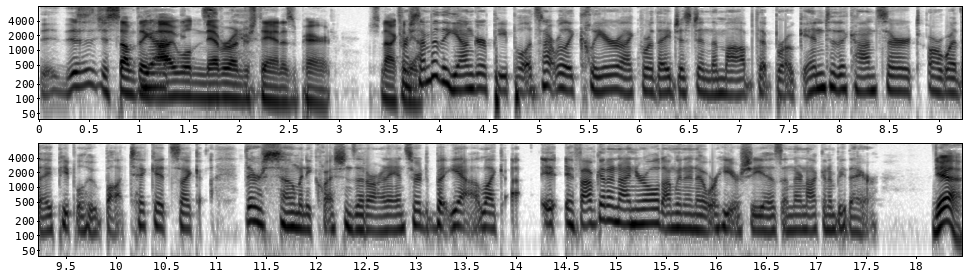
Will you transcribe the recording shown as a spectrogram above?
this is just something Yeah, I will never understand as a parent. It's not For going to. some of the younger people, it's not really clear. Like, were they just in the mob that broke into the concert, or were they people who bought tickets? Like, there's so many questions that are unanswered. But yeah, like uh, if I've got a nine year old, I'm going to know where he or she is, and they're not going to be there. Yeah,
